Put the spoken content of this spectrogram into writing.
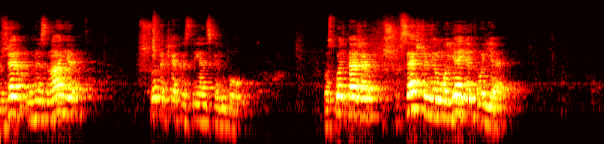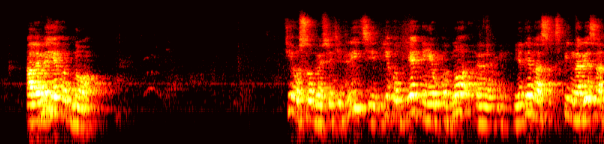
вже не знає, що таке християнська любов. Господь каже, що все, що є моє, є твоє. Але ми є одно. Ті особи в Святій Трійці, їх об'єднує в одно е, єдина спільна риса,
